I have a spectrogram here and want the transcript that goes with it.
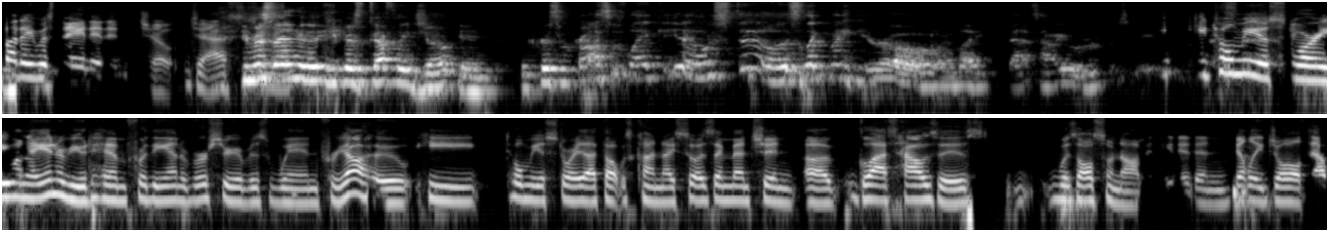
but he was saying it in joke, Jess. He was saying it. He was definitely joking. But Christopher Cross is like, you know, still, it's like my hero, and like that's how he remembers me. He, he told me a story when I interviewed him for the anniversary of his win for Yahoo. He told me a story that I thought was kind of nice. So as I mentioned, uh, Glass Houses was also nominated, and Billy Joel at that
